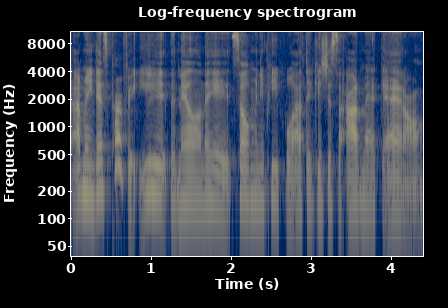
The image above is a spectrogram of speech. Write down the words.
I mean, that's perfect. You hit the nail on the head. So many people, I think it's just an automatic add on.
